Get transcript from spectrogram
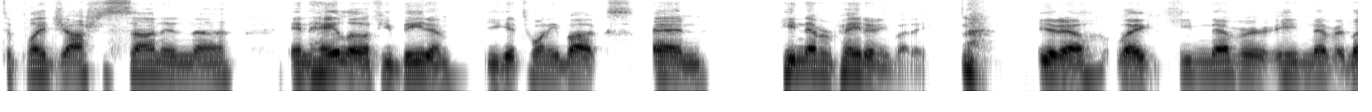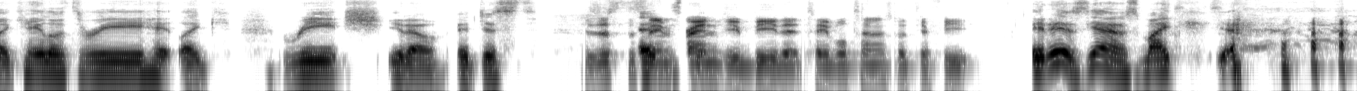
to play josh's son in uh in halo. If you beat him you get 20 bucks. And he never paid anybody you know like he never he never like halo 3 hit like reach you know it just Is this the same friend you beat at table tennis with your feet? it is yeah it's mike yeah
